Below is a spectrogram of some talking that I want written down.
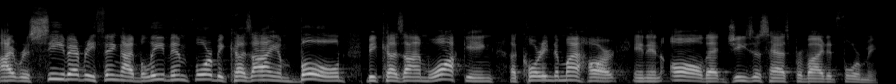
I receive everything I believe Him for because I am bold, because I'm walking according to my heart and in all that Jesus has provided provided for me.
